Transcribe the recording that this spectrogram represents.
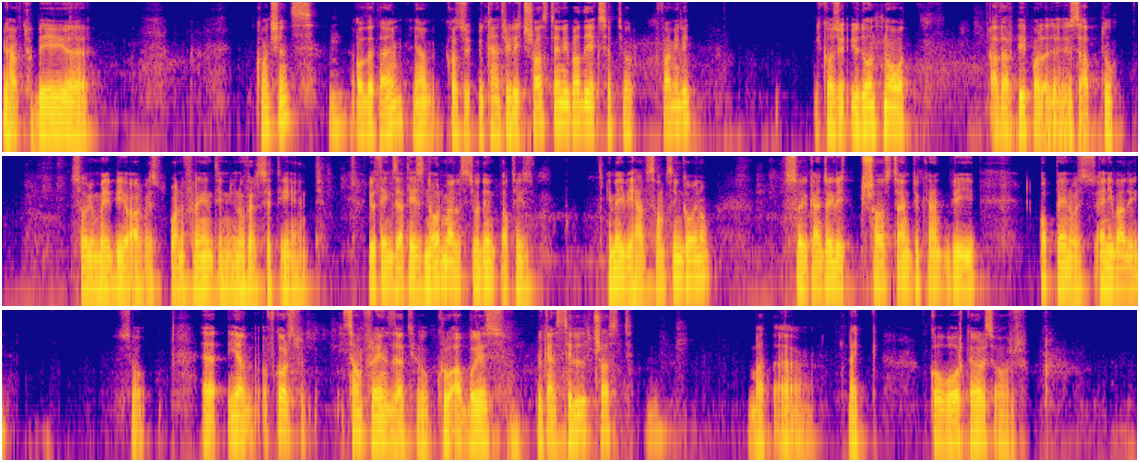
you have to be uh, conscious all the time. Yeah, because you, you can't really trust anybody except your family, because you, you don't know what other people is up to. So you maybe you are with one friend in university and you think that he's normal student, but he's he maybe have something going on. So you can't really trust and you can't be open with anybody. So, uh, yeah, of course, some friends that you grew up with, you can still trust. But uh, like co-workers or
